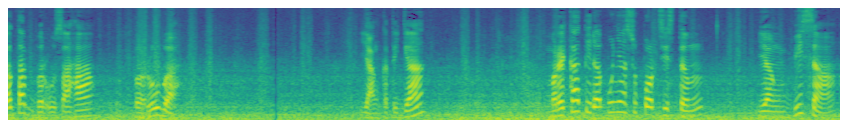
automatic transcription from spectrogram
tetap berusaha berubah. Yang ketiga, mereka tidak punya support system yang bisa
